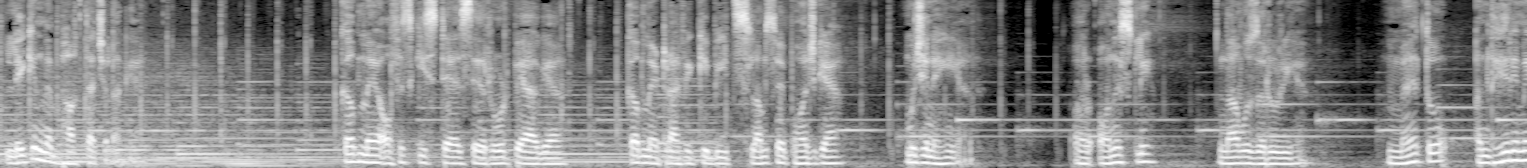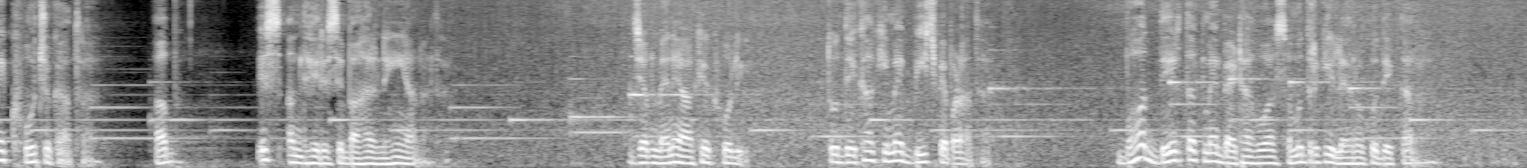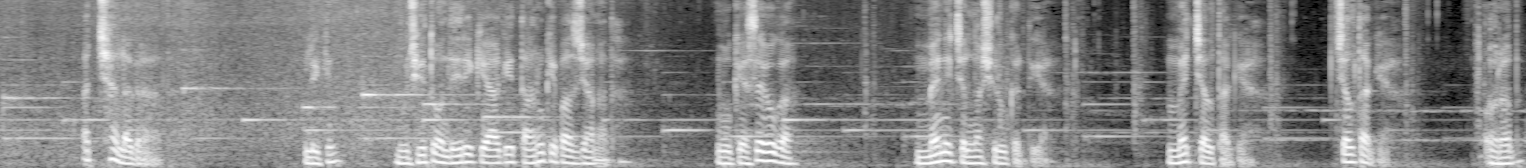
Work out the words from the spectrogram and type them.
लेकिन मैं भागता चला गया। कब मैं ऑफ़िस की स्टेयर से रोड पे आ गया, कब मैं ट्रैफ़िक के बीच स्लम्स में पहुँच गया मुझे नहीं याद। और ऑनेस्टली ना वो ज़रूरी है। मैं तो अंधेरे में खो चुका था। अब इस अंधेरे से बाहर नहीं आना था। जब मैंने आँखें खोली तो देखा कि मैं बीच पे पड़ा था। बहुत देर तक मैं बैठा हुआ समुद्र की लहरों को देखता रहा। अच्छा लग रहा था। लेकिन मुझे तो अंधेरे के आगे तारों के पास जाना था। वो कैसे होगा? मैंने चलना शुरू कर दिया। मैं चलता गया चलता गया, और अब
